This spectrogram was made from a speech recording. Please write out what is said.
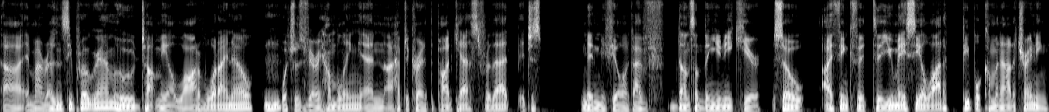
uh, in my residency program who taught me a lot of what I know, Mhm. which was very humbling. And I have to credit the podcast for that. It just made me feel like I've done something unique here. So I think that uh, you may see a lot of people coming out of training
